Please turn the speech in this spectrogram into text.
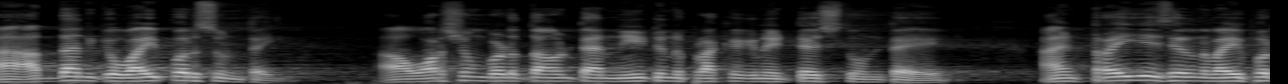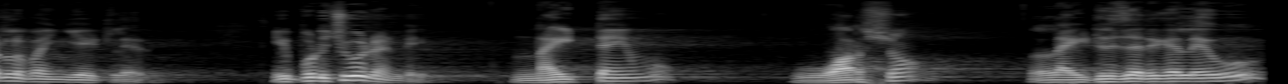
ఆ అద్దానికి వైపర్స్ ఉంటాయి. ఆ వర్షం పడుతూ ఉంటే ఆ నీటిని ప్రక్కకి నెట్టేస్తూ ఉంటే ఆయన ట్రై చేసిన వైపర్లు పనిచేయట్లేదు ఇప్పుడు చూడండి నైట్ టైము వర్షం లైట్లు జరగలేవు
